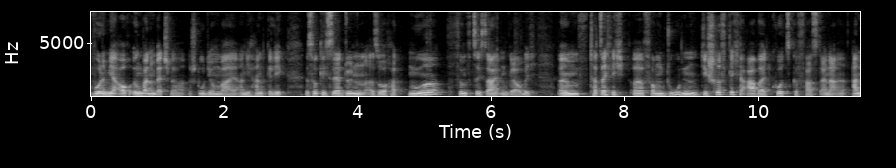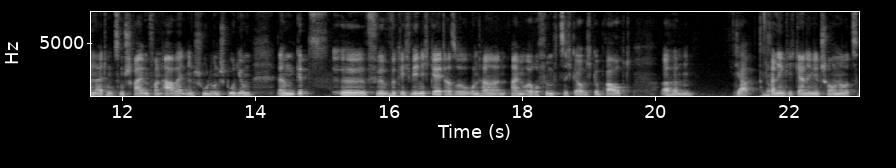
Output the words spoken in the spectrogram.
wurde mir auch irgendwann im Bachelorstudium mal an die Hand gelegt. Ist wirklich sehr dünn, also hat nur 50 Seiten, glaube ich. Ähm, tatsächlich äh, vom Duden die schriftliche Arbeit kurz gefasst, eine Anleitung zum Schreiben von Arbeiten in Schule und Studium ähm, gibt es äh, für wirklich wenig Geld, also unter einem Euro 50, glaube ich, gebraucht. Ähm, ja, ja, verlinke ich gerne in den Show Notes.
